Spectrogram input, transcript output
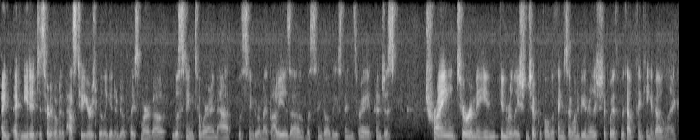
I, I've needed to sort of over the past two years really get into a place more about listening to where I'm at, listening to where my body is at, listening to all these things, right? And just trying to remain in relationship with all the things I want to be in relationship with without thinking about like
